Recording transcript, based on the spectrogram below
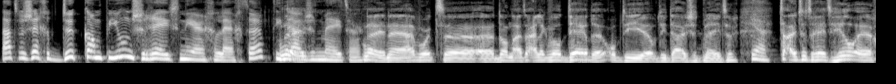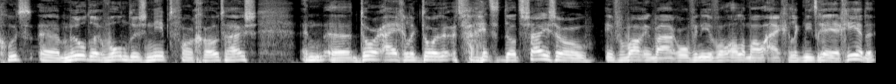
laten we zeggen, de kampioensrace neergelegd, hè? Die Nee. duizend meter. Nee, nee hij wordt eh, eh, dan uiteindelijk wel derde op die, eh, op die duizend meter. Ja. Tuit het reed heel erg goed. Mulder won dus nipt van Groothuis. En door, eigenlijk door het feit dat zij zo in verwarring waren... of in ieder geval allemaal eigenlijk niet reageerden...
